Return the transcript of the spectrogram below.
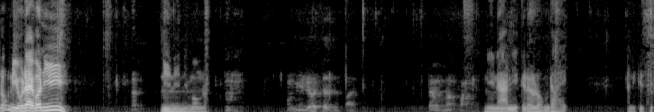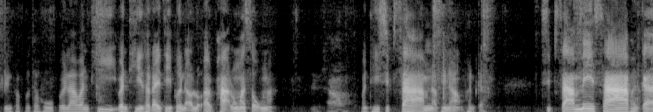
ลงนี่บ่ได้บ่นี่นี่นี่นี่มองนี่ห้องนี้เด้อเจ้าสิไปเต็มเนาะไปนี่นานี่ก็ลงได้ อันนี้ก็สิเป็นพระพุทธรูปเวลาวันที่วันที่เท่าไรที่เพิ่นเอาเอาพระลงมาสงน่ะกินชามวันที่สิบสามนะพี่น้องเพิ่นกะสิบสามเมษาเพิ่นกะ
